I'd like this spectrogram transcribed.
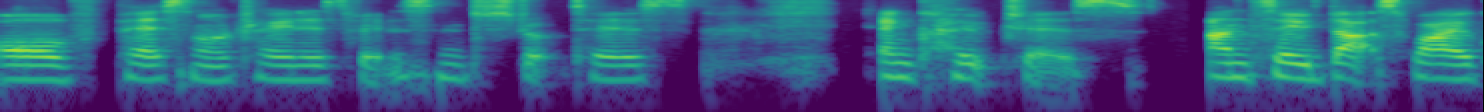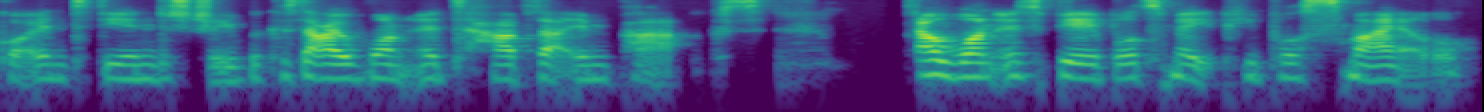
of personal trainers, fitness instructors, and coaches. And so that's why I got into the industry because I wanted to have that impact. I wanted to be able to make people smile.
